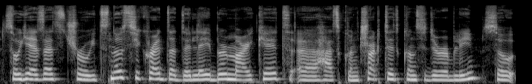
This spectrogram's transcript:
So yes, that's true. It's no secret that the labor market uh, has contracted considerably. So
